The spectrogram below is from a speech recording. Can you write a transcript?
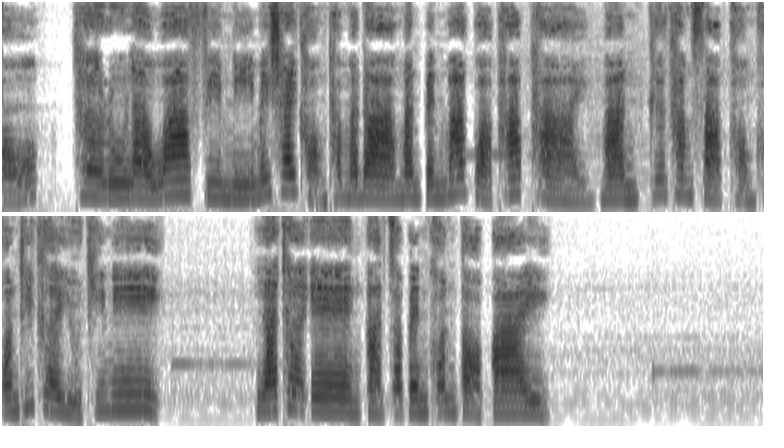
เธอรู้แล้วว่าฟิล์มนี้ไม่ใช่ของธรรมดามันเป็นมากกว่าภาพถ่าย มันคือคำสาปของคนที่เคยอยู่ที่นี่ และเธอเองอาจจะเป็นคนต่อไป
